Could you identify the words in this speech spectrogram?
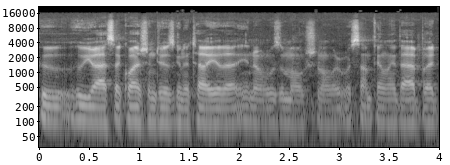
who who you asked that question to is going to tell you that you know it was emotional or it was something like that. But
